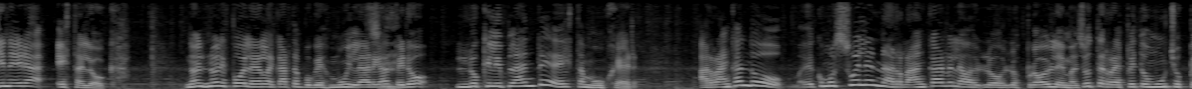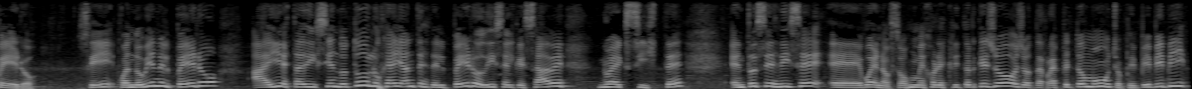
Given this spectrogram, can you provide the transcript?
¿Quién era esta loca? No, les puedo leer la carta porque es muy larga, pero lo que le plantea a esta mujer arrancando, eh, como suelen arrancar los problemas, yo te respeto mucho, pero, ¿sí? Cuando viene el pero, ahí está diciendo todo lo que hay antes del pero, dice el que sabe, no existe. Entonces dice, eh, bueno, sos un mejor escritor que yo, yo te respeto mucho, pi, pi, pi,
